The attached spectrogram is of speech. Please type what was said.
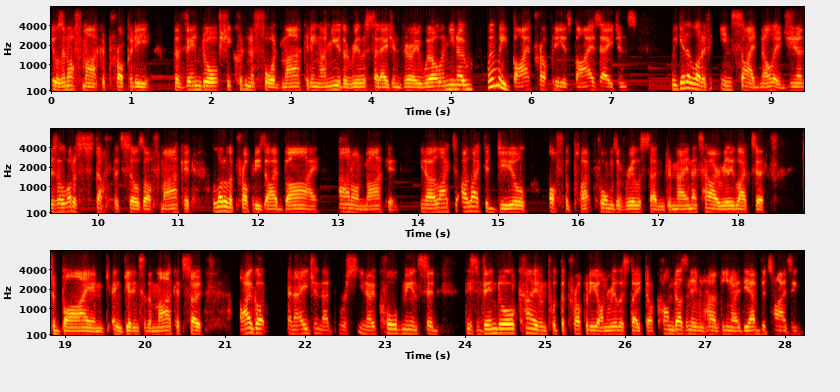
It was an off-market property. The vendor she couldn't afford marketing. I knew the real estate agent very well, and you know when we buy property as buyers agents, we get a lot of inside knowledge. You know, there's a lot of stuff that sells off market. A lot of the properties I buy aren't on market. You know, I like to I like to deal off the platforms of real estate and domain. That's how I really like to to buy and, and get into the market. So I got an agent that you know called me and said this vendor can't even put the property on realestate.com doesn't even have you know the advertising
